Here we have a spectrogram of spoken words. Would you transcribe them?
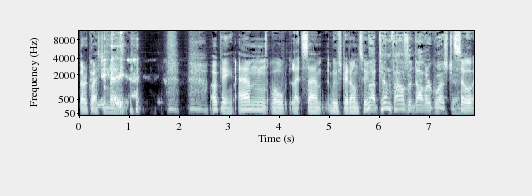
better question? Yeah, yeah. okay. Um, well, let's um, move straight on to the ten thousand dollar question. So,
